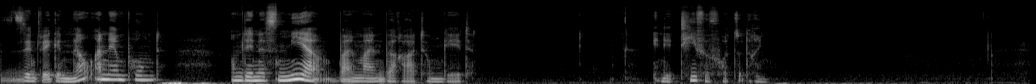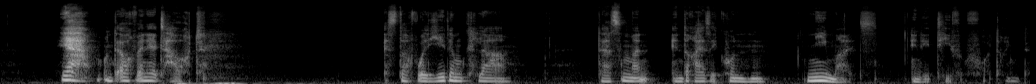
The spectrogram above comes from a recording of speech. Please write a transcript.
sind wir genau an dem Punkt, um den es mir bei meinen Beratungen geht, in die Tiefe vorzudringen. Ja, und auch wenn ihr taucht, ist doch wohl jedem klar, dass man in drei Sekunden niemals in die Tiefe vordringt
